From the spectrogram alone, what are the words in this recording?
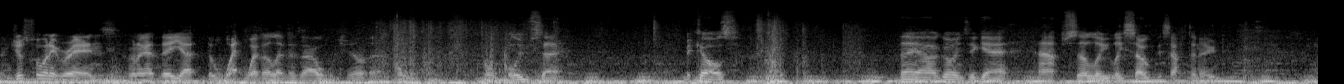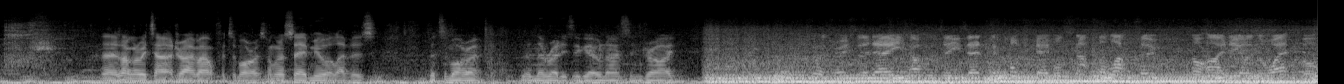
And just for when it rains, I'm gonna get the uh, the wet weather levers out, which are the old, old blue set, because they are going to get absolutely soaked this afternoon. There's not going to be time to dry them out for tomorrow, so I'm going to save mule levers for tomorrow, and then they're ready to go nice and dry. First race of the day, out of the TZ, the clutch cable snapped on lap two. Not ideal in the wet, but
